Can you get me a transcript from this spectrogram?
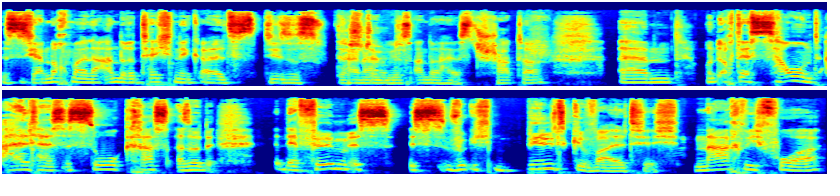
das ist ja noch mal eine andere Technik als dieses, Das keine Ahnung, wie das andere heißt, Shutter. Ähm, und auch der Sound, Alter, es ist so krass. Also der Film ist, ist wirklich bildgewaltig, nach wie vor.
